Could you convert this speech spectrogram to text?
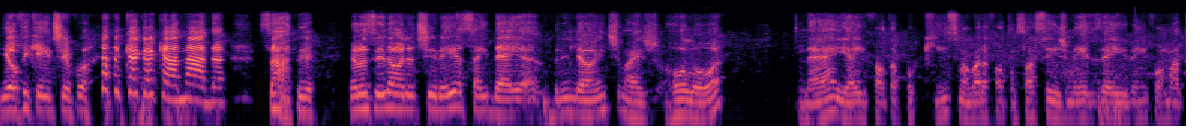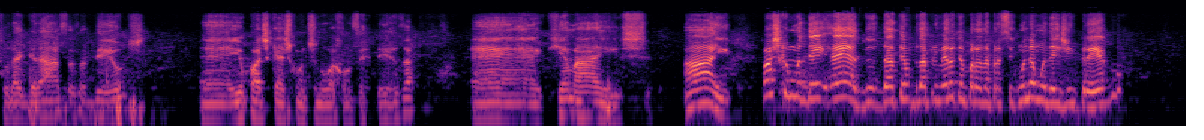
E eu fiquei tipo, kkk, nada, sabe? Eu não sei de onde eu tirei essa ideia brilhante, mas rolou, né? E aí falta pouquíssimo, agora faltam só seis meses aí, vem formatura, graças a Deus. É, e o podcast continua com certeza. É, que mais? Ai, eu acho que eu mudei, é, da, da primeira temporada para a segunda eu mudei de emprego,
